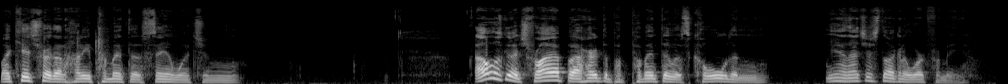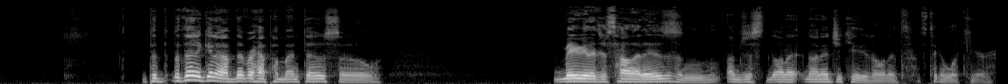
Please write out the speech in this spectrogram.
My kids tried that honey pimento sandwich, and I was going to try it, but I heard the pimento was cold, and yeah, that's just not going to work for me. But but then again, I've never had pimento, so maybe that's just how that is, and I'm just not not educated on it. Let's take a look here.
